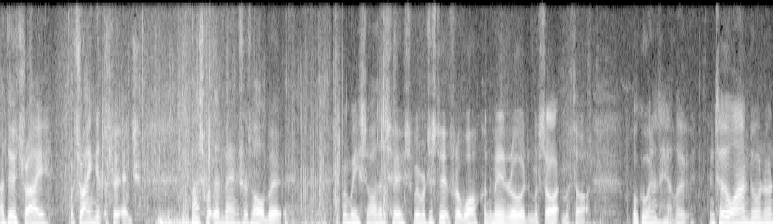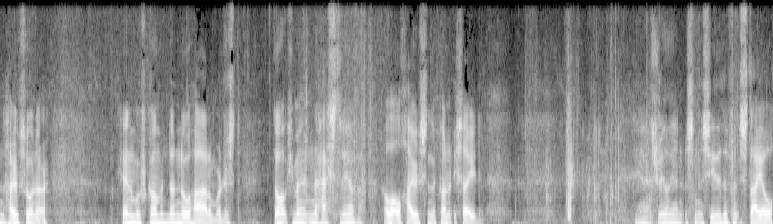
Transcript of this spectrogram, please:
I do try. We try and get the footage. That's what the adventure's all about. When we saw this house, we were just out for a walk on the main road and we saw it and we thought, we'll go in and have a look. And to the landowner and the house owner, and we've come and done no harm. We're just documenting the history of a, a little house in the countryside. Yeah, it's really interesting to see the different style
